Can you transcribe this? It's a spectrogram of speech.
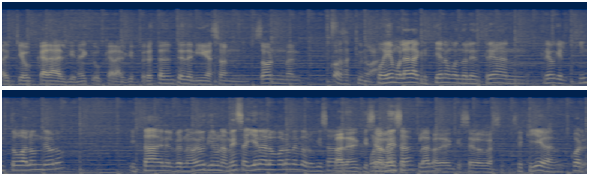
hay que buscar a alguien, hay que buscar a alguien. Pero están entretenidas, son, son cosas que uno hace. Podía molar a Cristiano cuando le entregan, creo que el quinto balón de oro. Y está en el Bernabéu, tiene una mesa llena de los balones de oro, quizás. Va a tener que ser una algo mesa, así. claro. Va a tener que ser algo así. Si es que llega, el cuarto.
